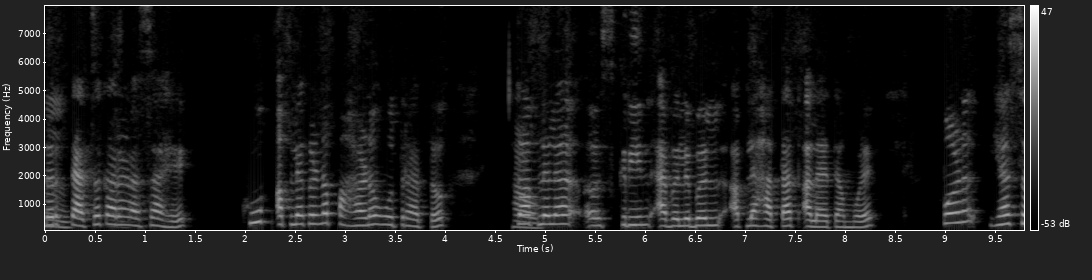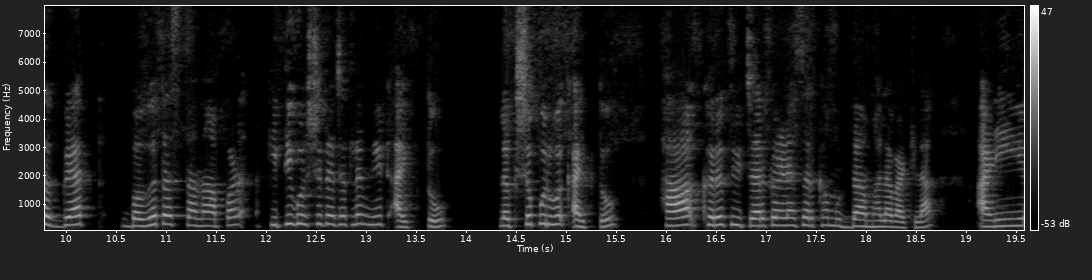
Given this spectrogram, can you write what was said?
तर त्याचं कारण असं आहे. खूप आपल्याकडनं पाहणं होत राहतं. तर आपल्याला स्क्रीन अवेलेबल आपल्या हातात आलाय त्यामुळे. पण ह्या सगळ्यात बघत असताना आपण किती गोष्टी त्याच्यातल्या नीट ऐकतो लक्षपूर्वक ऐकतो हा खरंच विचार करण्यासारखा मुद्दा आम्हाला वाटला. आणि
